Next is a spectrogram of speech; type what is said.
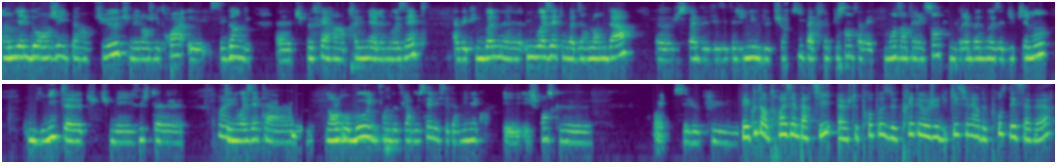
Un miel d'oranger hyper onctueux, tu mélanges les trois et c'est dingue. Euh, tu peux faire un praliné à la noisette avec une bonne, euh, une noisette, on va dire lambda. Euh, je sais pas des, des États-Unis ou de Turquie, pas très puissante, ça va être moins intéressant qu'une vraie bonne noisette du Piémont. Ou limite, euh, tu, tu mets juste euh, tes noisettes à, dans le robot, une pointe de fleur de sel et c'est terminé quoi. Et, et je pense que ouais, c'est le plus. Mais écoute, en troisième partie, euh, je te propose de te prêter au jeu du questionnaire de Proust des saveurs.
